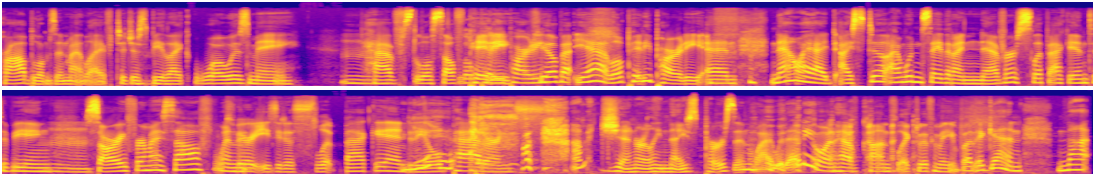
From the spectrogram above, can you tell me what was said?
problems in my life to just be mm-hmm. like, woe is me. Mm. Have a little self pity party. feel bad, yeah, a little pity party, and now I, I, I still, I wouldn't say that I never slip back into being mm. sorry for myself when It's very easy to slip back into the old patterns. I'm a generally nice person. Why would anyone have conflict with me? But again, not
